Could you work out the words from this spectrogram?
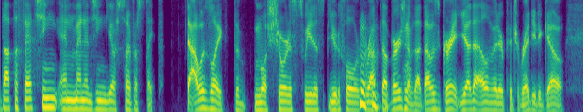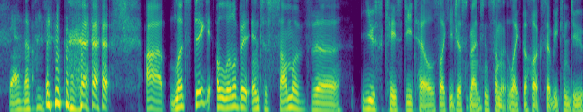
data fetching and managing your server state. That was like the most shortest, sweetest, beautiful, wrapped up version of that. That was great. You had that elevator pitch ready to go. Yeah. uh, let's dig a little bit into some of the use case details, like you just mentioned, some like the hooks that we can do.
